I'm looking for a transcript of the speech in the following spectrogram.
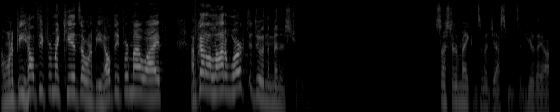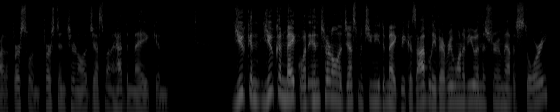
I want to be healthy for my kids, I want to be healthy for my wife. I've got a lot of work to do in the ministry. So I started making some adjustments, and here they are. The first one, first internal adjustment I had to make, and you can you can make what internal adjustments you need to make because I believe every one of you in this room have a story,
